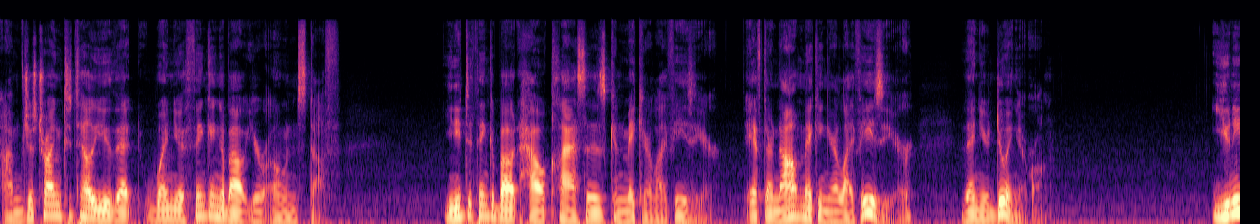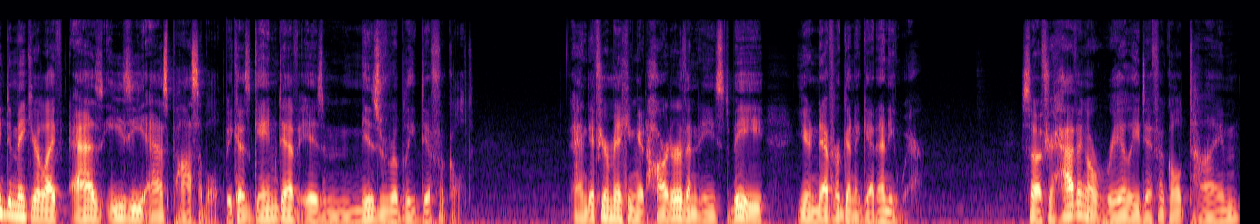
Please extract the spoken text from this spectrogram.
I'm just trying to tell you that when you're thinking about your own stuff, you need to think about how classes can make your life easier. If they're not making your life easier, then you're doing it wrong. You need to make your life as easy as possible because game dev is miserably difficult. And if you're making it harder than it needs to be, you're never going to get anywhere. So if you're having a really difficult time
